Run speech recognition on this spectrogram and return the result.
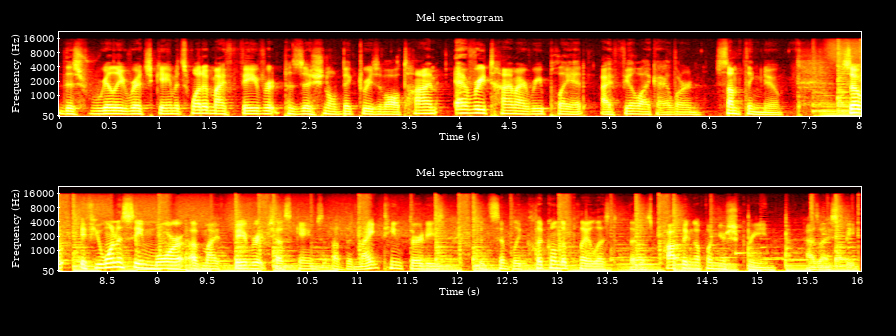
this really rich game. It's one of my favorite positional victories of all time. Every time I replay it, I feel like I learn something new. So, if you want to see more of my favorite chess games of the 1930s, then simply click on the playlist that is popping up on your screen as I speak.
